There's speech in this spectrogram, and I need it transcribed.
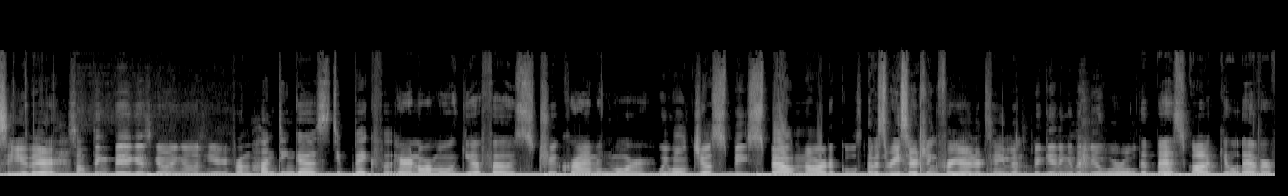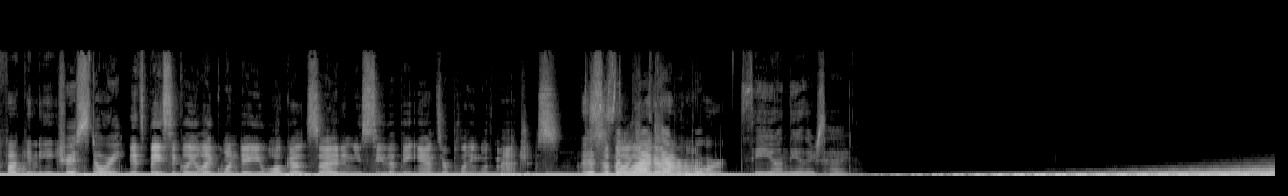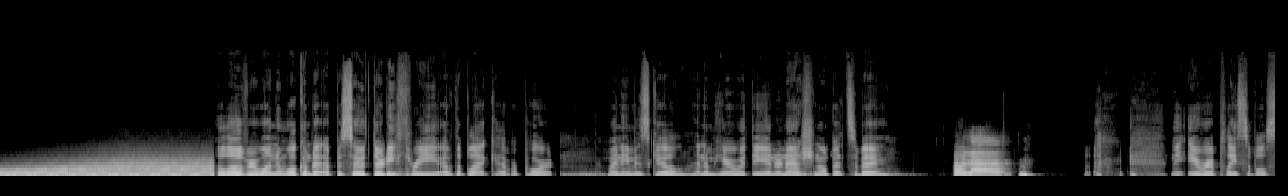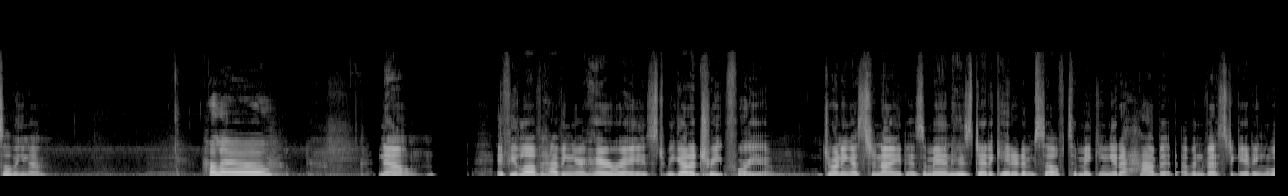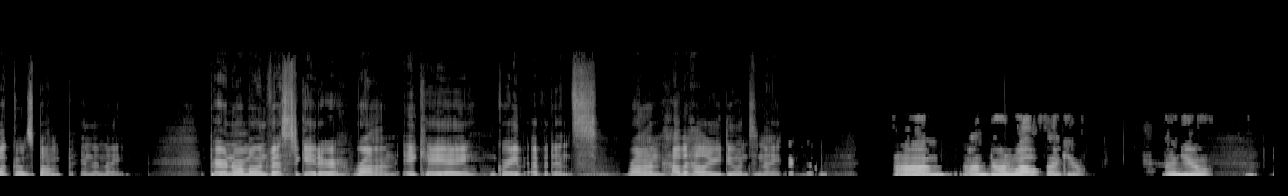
see you there. Something big is going on here. From hunting ghosts to Bigfoot. Paranormal, UFOs, true crime, and more. We won't just be spouting articles. I was researching for your entertainment. The Beginning of a new world. The best guac you'll ever fucking eat. True story. It's basically like one day you walk outside and you see that the ants are playing with matches. This, is the Black, Cat Report. See you on the other side. Hello, everyone, and welcome to episode 33 of the Black Cat Report. My name is Gil, and I'm here with the international Betsabe, Hola. the irreplaceable Selena. Hello. Now, if you love having your hair raised, we got a treat for you. Joining us tonight is a man who's dedicated himself to making it a habit of investigating what goes bump in the night. Paranormal investigator Ron, aka Grave Evidence. Ron, how the hell are you doing tonight? I'm I'm doing well, thank you. And you?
